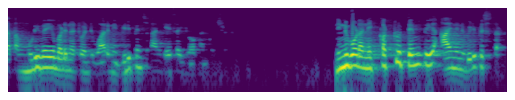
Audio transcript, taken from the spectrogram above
చేత ముడివేయబడినటువంటి వారిని విడిపించడానికి ఏసై ఈ లోకానికి వచ్చాడు. నిన్ను కూడా నీ కట్లు తెంపి ఆయనని విడిపిస్తాడు.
